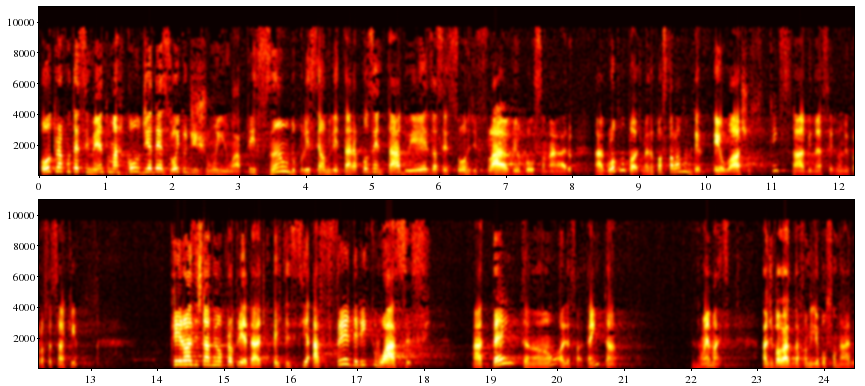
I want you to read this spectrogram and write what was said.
Outro acontecimento marcou o dia 18 de junho, a prisão do policial militar aposentado e ex-assessor de Flávio Bolsonaro, a Globo não pode, mas eu posso falar o nome dele. Eu acho, quem sabe, né, se ele não me processar aqui. Queiroz estava em uma propriedade que pertencia a Frederic Wassef. Até então, olha só, até então, não é mais, advogado da família Bolsonaro.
